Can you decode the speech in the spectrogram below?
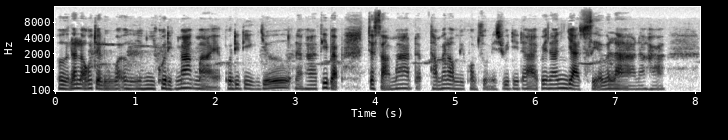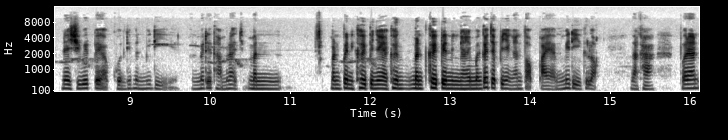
เออแล้วเราก็จะรู้ว่าเออยังมีคนอีกมากมายคนดีๆเยอะนะคะ ที่แบบจะสามารถทำให้เรามีความสุขในชีวิตได้ เพราะฉะนั้นอย่าเสียเวลานะคะ ในชีวิตไปกับคนที่มันไม่ดี มันไม่ได้ทำอะไรมันมันเป็นเคยเป็นยังไงเคยมันเคยเป็นยังไง มันก็จะเป็นอย่างนั้นต่อไปมันไม่ดีขึ้นหรอกนะคะ เพราะฉะนั้น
